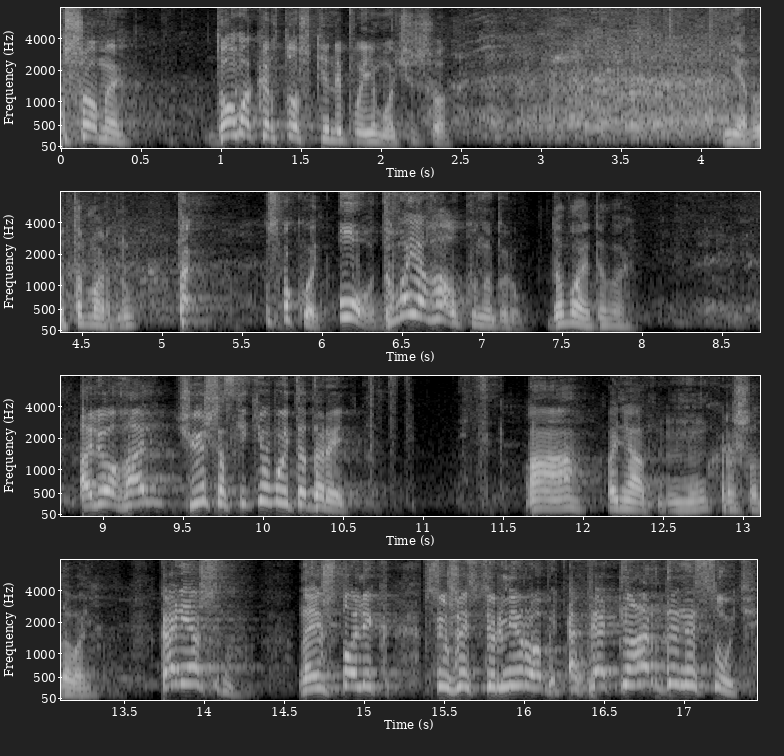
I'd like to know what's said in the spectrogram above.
Що ми? Дома картошки не поїмо, чи що? Ні, ну Тамар, ну Так, успокой. О, давай я галку наберу. давай, давай. Алло, Галь, чуєш, а скільки ви будете дарити? А, понятно. Угу, хорошо, давай. Конечно. На Толік всю жизнь в тюрмі робить, опять нарди несуть.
